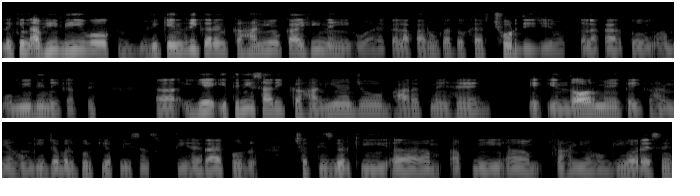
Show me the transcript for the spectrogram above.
लेकिन अभी भी वो विकेंद्रीकरण कहानियों का ही नहीं हुआ है। कलाकारों का तो ख़ैर छोड़ दीजिए, कलाकार तो हम उम्मीद ही नहीं करते। ये इतनी सारी कहानियाँ जो भारत में हैं, एक इंदौर में कई कहानियाँ होंगी, जबलपुर की अपनी संस्कृति है, रायपुर, छत्तीसगढ़ की अपनी कहानियाँ होंगी और ऐसे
